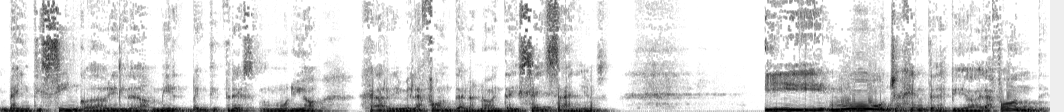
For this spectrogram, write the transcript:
25 de abril de 2023 murió Harry Belafonte a los 96 años. Y mucha gente despidió a Belafonte.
